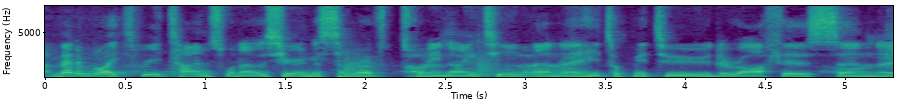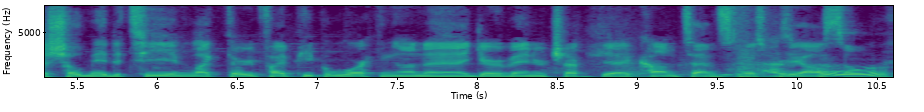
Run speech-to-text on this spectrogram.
I met him like three times when I was here in the summer of 2019. And uh, he took me to their office and uh, showed me the team, like 35 people working on uh, Gary Vaynerchuk uh, content. So it was pretty awesome. cool.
